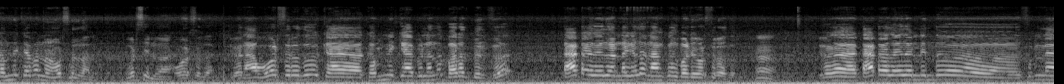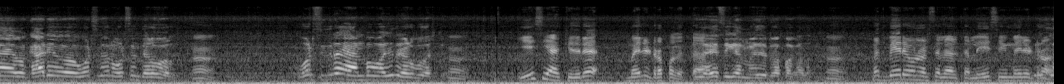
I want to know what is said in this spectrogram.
ಕಂಪ್ನಿ ಕ್ಯಾಬಿನ್ ನಾನು ಓಡಿಸಿಲ್ಲ ನಾನು. ಓಡಿಸಿಲ್ವಾ? ಓಡಿಸಿಲ್ಲ. ಇವಾಗ ನಾವು ಓಡಿಸಿರೋದು ಕಂಪ್ನಿ ಕ್ಯಾಬಿನ್ ಅಂದ್ರೆ ಭಾರತ್ ಬೆನ್ಸ್ ಟಾಟಾ ಲೈಲ್ಯಾಂಡಾಗೆಲ್ಲ ನಾಮಕಾಲ್ ಬಾಡಿ ಓಡಿಸಿರೋದು. ಹಾಂ. ಇವಾಗ ಟಾಟಾ ಲೈಲ್ಯಾಂಡಿಂದು ಸುಮ್ಮನೆ ಗಾಡಿ ಓಡಿಸಿದ್ರೆ ಓಡಿಸಿ ಅಂತ ಹೇಳ್ಬೋದು. ಹಾಂ. ಓಡಿಸಿದ್ರೆ ಅನುಭವ ಆಗಿದ್ರೆ ಹೇಳ್ಬೋದು ಅಷ್ಟೇ. ಹಾಂ. ಎ ಸಿ ಹಾಕಿದ್ರೆ ಮೇಲೆ ಡ್ರಾಪ್ ಆಗುತ್ತಾ? ಎ ಸಿಗೆ ಮೇಲೆ ಡ್ರಾಪ್ ಆಗಲ್ಲ. ಮತ್ತೆ ಮತ್ತು ಬೇರೆ ಓನರ್ಸ್ ಎಲ್ಲ ಹೇಳ್ತಾರಲ್ಲ ಎ ಸಿ ಮೇಲೆ ಡ್ರಾಪ್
